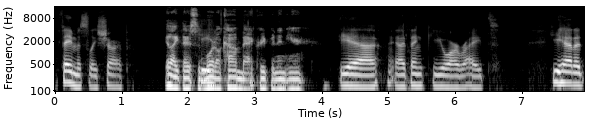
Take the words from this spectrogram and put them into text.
famously sharp. I feel like there's some he, Mortal Kombat creeping in here. Yeah, I think you are right. He had a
